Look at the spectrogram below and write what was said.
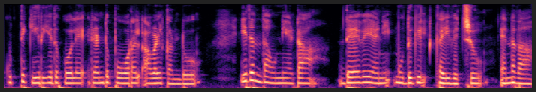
കുത്തിക്കീറിയതുപോലെ രണ്ട് പോറൽ അവൾ കണ്ടു. ഇതെന്താ ഉണ്ണിയേട്ടാ? ദേവയാനി മുതുകിൽ കൈവച്ചു. എന്നതാ?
